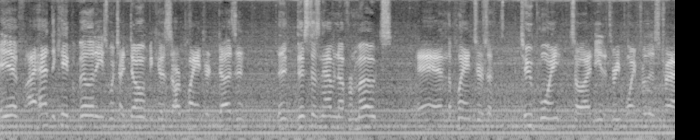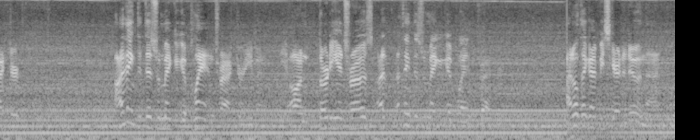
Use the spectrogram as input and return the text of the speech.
if I had the capabilities, which I don't because our planter doesn't, this doesn't have enough remotes and the planter's a two point so I need a three point for this tractor. I think that this would make a good planting tractor even. On 30 inch rows I, I think this would make a good planting tractor. I don't think I'd be scared of doing that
